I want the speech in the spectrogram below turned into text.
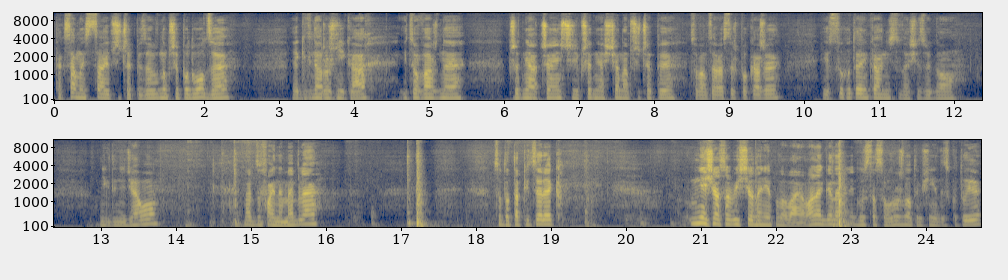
Tak samo jest z całej przyczepy, zarówno przy podłodze, jak i w narożnikach. I co ważne, przednia część, czyli przednia ściana przyczepy, co Wam zaraz też pokażę, jest suchoteńka, nic tutaj się złego nigdy nie działo. Bardzo fajne meble. Co do tapicerek, mnie się osobiście one nie podobają, ale generalnie gusta są różne, o tym się nie dyskutuje.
